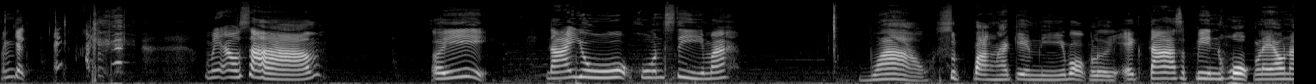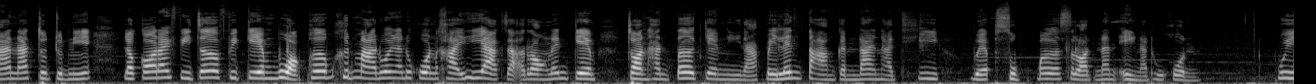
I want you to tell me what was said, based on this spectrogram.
มันอยากไม่เอาสาม เอ้ยได้อยู่คูณสี่มะ ว้าว สุดปังนะเกมนี้บอกเลยเอ็กตาสปิน6แล้วนะนะจุดจุดนี้ แล้วก็ได้ฟีเจอร์ฟรีเกมบวกเพิ่มขึ้นมาด้วยนะทุกคนใครที่อยากจะลองเล่นเกมจอห์นฮันเตอร์เกมนี้นะ ไปเล่นตามกันได้นะที่เว็บซูเปอร์สล็อตนั่นเองนะทุกคนหุย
